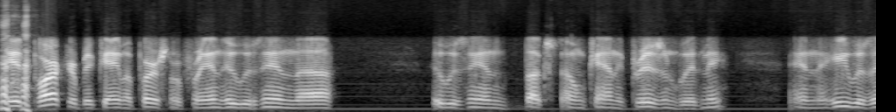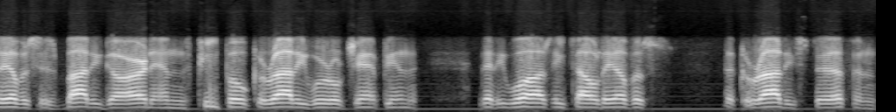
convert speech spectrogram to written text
Ed Parker became a personal friend who was in. Uh, who was in Buckstone County Prison with me, and he was Elvis's bodyguard and Kenpo Karate World Champion that he was. He taught Elvis the karate stuff, and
